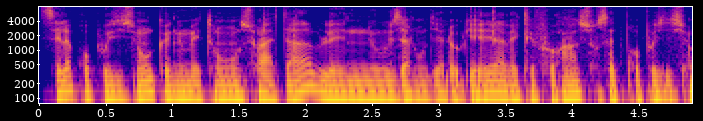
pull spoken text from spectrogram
c'est la proposition que nous mettons sur la table et nous allons dialoguer avec les forains sur cette proposition.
